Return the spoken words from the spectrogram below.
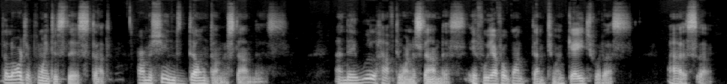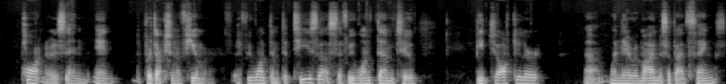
the larger point is this that our machines don't understand this. And they will have to understand this if we ever want them to engage with us as uh, partners in, in the production of humor. If we want them to tease us, if we want them to be jocular uh, when they remind us about things,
